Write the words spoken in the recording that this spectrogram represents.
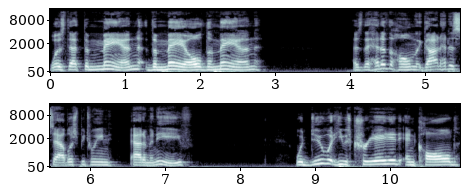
was that the man, the male, the man, as the head of the home that God had established between Adam and Eve, would do what he was created and called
